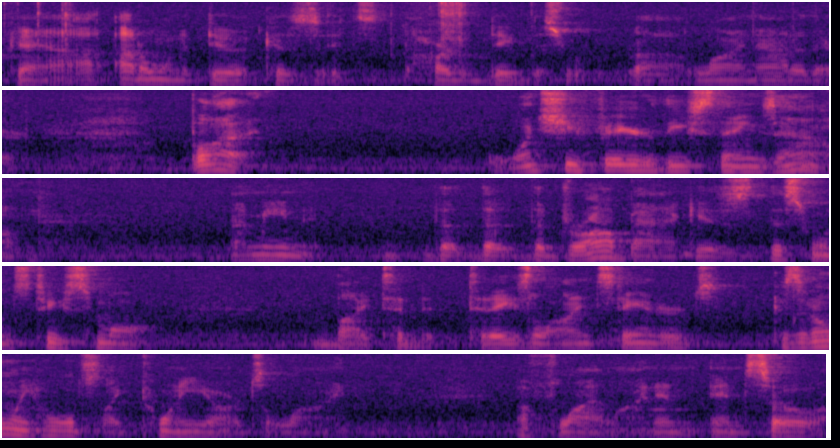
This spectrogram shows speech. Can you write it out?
Okay, I, I don't wanna do it, cause it's hard to dig this, uh, line out of there. But, once you figure these things out, I mean, the, the, the drawback is this one's too small by today's line standards, cause it only holds like twenty yards of line, a fly line, and, and so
